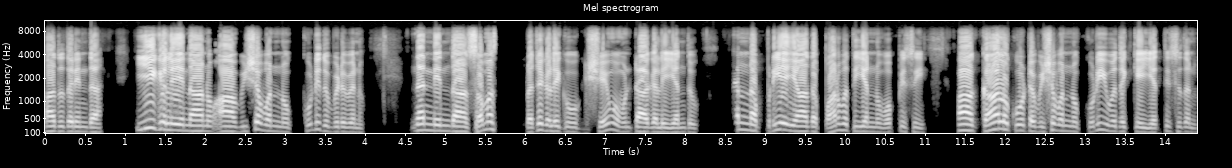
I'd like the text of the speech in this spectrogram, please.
ಆದುದರಿಂದ ಈಗಲೇ ನಾನು ಆ ವಿಷವನ್ನು ಕುಡಿದು ಬಿಡುವೆನು. ನನ್ನಿಂದ ಸಮಸ್ತ ಪ್ರಜೆಗಳಿಗೂ ಕ್ಷೇಮ ಉಂಟಾಗಲಿ ಎಂದು ತನ್ನ ಪ್ರಿಯೆಯಾದ ಪಾರ್ವತಿಯನ್ನು ಒಪ್ಪಿಸಿ ಆ ಕಾಲಕೂಟ ವಿಷವನ್ನು ಕುಡಿಯುವುದಕ್ಕೆ ಯತ್ನಿಸಿದನು.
